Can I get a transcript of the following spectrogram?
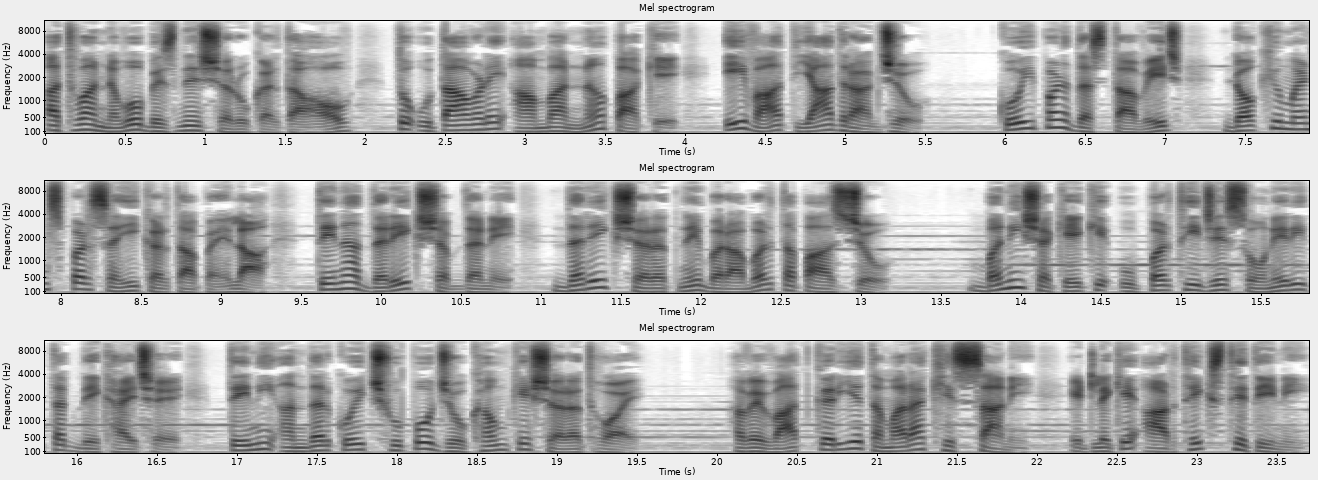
અથવા નવો બિઝનેસ શરૂ કરતા હોવ, તો ઉતાવળે આંબા ન પાકે, એ વાત યાદ રાખજો. કોઈ પણ દસ્તાવેજ ડોક્યુમેન્ટ્સ પર સહી કરતા પહેલા તેના દરેક શબ્દને, દરેક શરતને બરાબર તપાસજો. બની શકે કે ઉપરથી જે સોનેરી તક દેખાય છે, તેની અંદર કોઈ છૂપો જોખમ કે શરત હોય. હવે વાત કરીએ તમારા ખિસ્સાની, એટલે કે આર્થિક સ્થિતિની.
